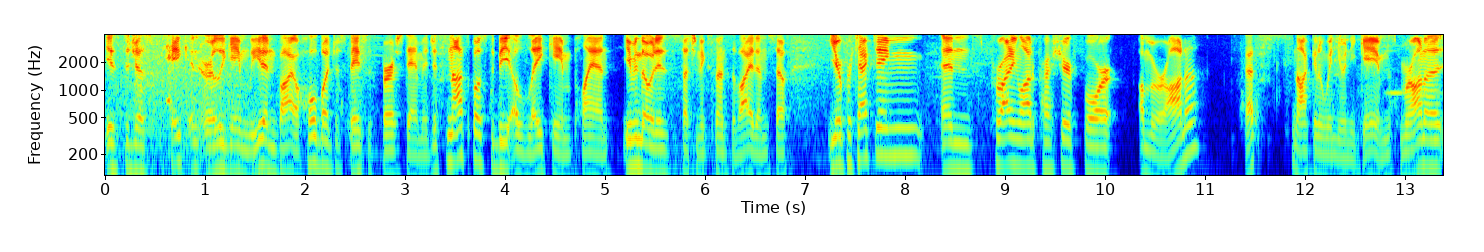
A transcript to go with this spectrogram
is to just take an early game lead and buy a whole bunch of space with burst damage. It's not supposed to be a late game plan, even though it is such an expensive item. So you're protecting and providing a lot of pressure for a Mirana. That's not going to win you any games. Mirana,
